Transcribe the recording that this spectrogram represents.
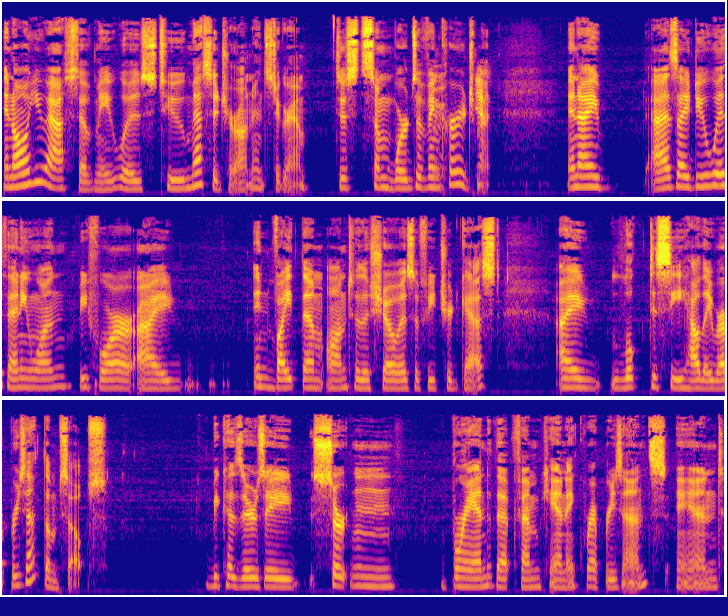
and all you asked of me was to message her on Instagram. Just some words of encouragement. And I, as I do with anyone before I invite them onto the show as a featured guest, I look to see how they represent themselves. Because there's a certain brand that Femcanic represents, and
